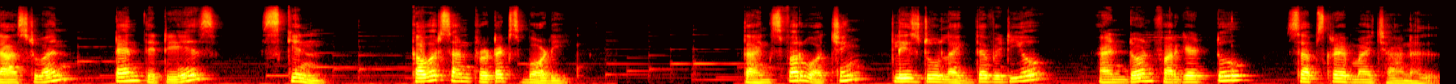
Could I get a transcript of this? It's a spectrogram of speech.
Last one, tenth it is skin. Covers and protects body. Thanks for watching. Please do like the video and don't forget to subscribe my channel.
